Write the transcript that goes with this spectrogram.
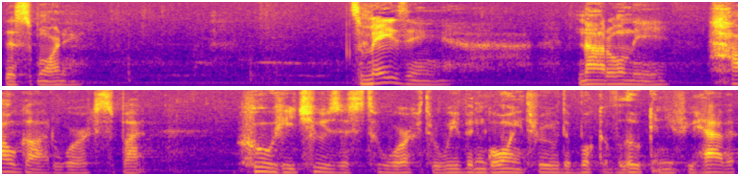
this morning. It's amazing not only how God works, but who He chooses to work through. We've been going through the book of Luke, and if you have it,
